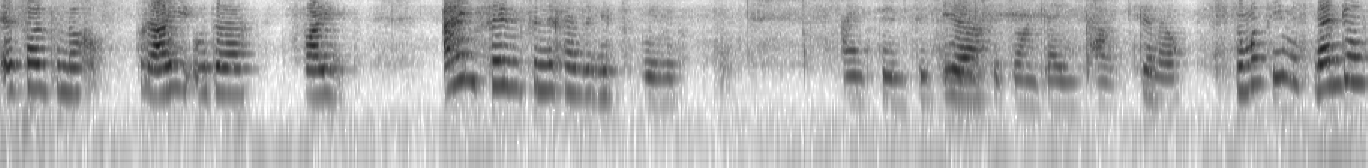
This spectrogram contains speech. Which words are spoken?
er sollte noch drei oder zwei. Ein Film finde ich ein wenig zu wenig. Ein Film viel zu Ja. wenig für so einen kleinen Charakter. Genau. Nummer 7 ist Mendo.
